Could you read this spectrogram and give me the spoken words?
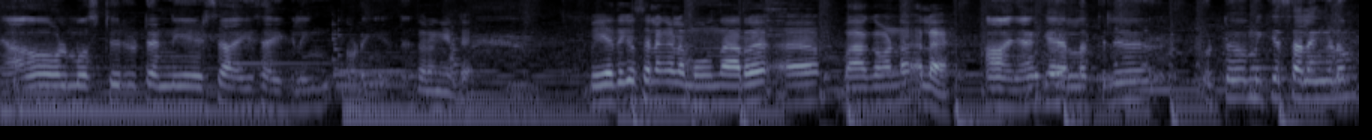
ഞാൻ ഓൾമോസ്റ്റ് ഒരു ടെൻ ഇയേഴ്സ് ആയി സൈക്ലിംഗ് തുടങ്ങിയിട്ട്. തുടങ്ങിയിട്ട്. ഏതൊക്കെ സ്ഥലങ്ങളാണ് മൂന്നാറ് ആ, അല്ലേ? ആ ഞാൻ കേരളത്തിൽ ഒട്ടുമിക്ക സ്ഥലങ്ങളും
